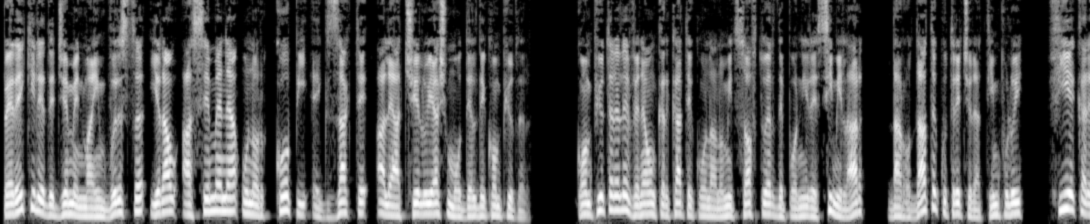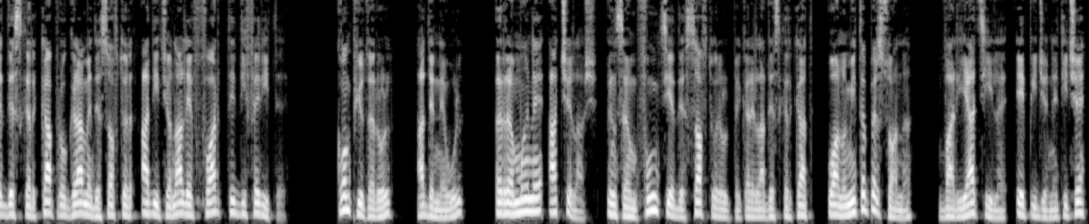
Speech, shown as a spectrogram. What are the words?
perechile de gemeni mai în vârstă erau asemenea unor copii exacte ale aceluiași model de computer. Computerele veneau încărcate cu un anumit software de pornire similar, dar odată cu trecerea timpului, fiecare descărca programe de software adiționale foarte diferite. Computerul, ADN-ul, rămâne același, însă în funcție de software-ul pe care l-a descărcat o anumită persoană, variațiile epigenetice,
